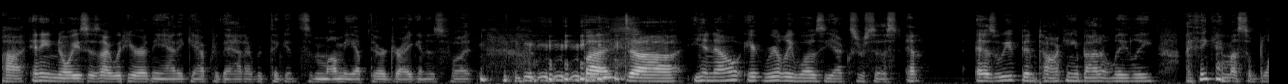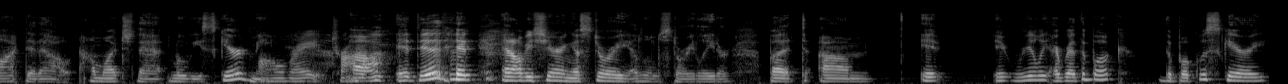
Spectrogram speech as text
Uh, any noises I would hear in the attic after that, I would think it's a mummy up there dragging his foot. but, uh, you know, it really was The Exorcist. And as we've been talking about it lately, I think I must have blocked it out how much that movie scared me. All right, trauma. Uh, it did. It, and I'll be sharing a story, a little story later. But um, it it really. I read the book. The book was scary,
